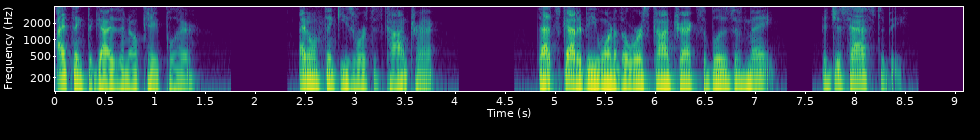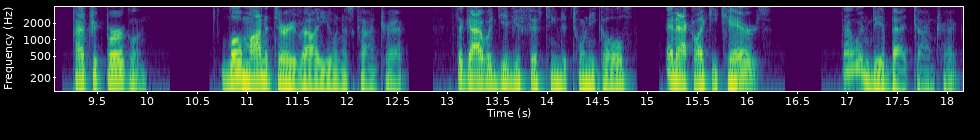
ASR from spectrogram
I think the guy's an okay player. I don't think he's worth his contract. That's got to be one of the worst contracts the Blues have made. It just has to be. Patrick Berglund, low monetary value in his contract. If the guy would give you 15 to 20 goals and act like he cares, that wouldn't be a bad contract.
